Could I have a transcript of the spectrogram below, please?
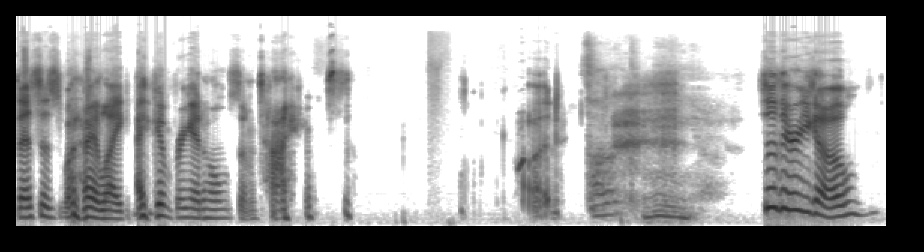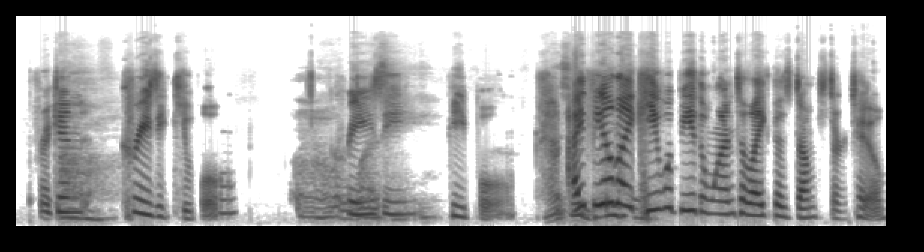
this is what i like. I can bring it home sometimes. God. Me. so there you go. Freaking crazy people. Oh, crazy people I feel like he would be the one to like this dumpster too.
